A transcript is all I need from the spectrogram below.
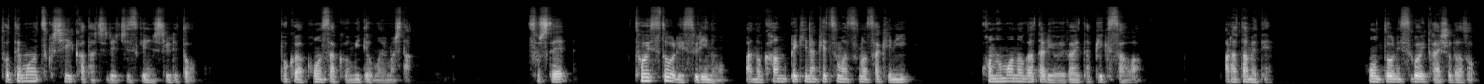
とても美しい形で実現していると、僕は今作を見て思いました。そして、トイストーリー3のあの完璧な結末の先に、この物語を描いたピクサーは、改めて、本当にすごい会社だと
